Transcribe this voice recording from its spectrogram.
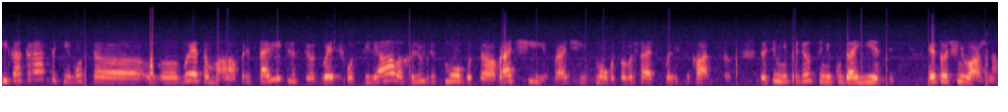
И как раз-таки вот э, э, в этом э, представительстве, вот в этих вот филиалах люди смогут, э, врачи, врачи смогут повышать квалификацию. То есть им не придется никуда ездить. Это очень важно.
